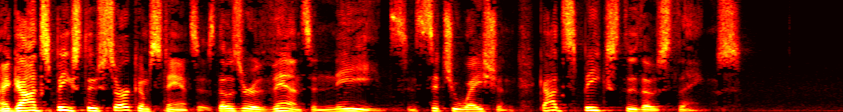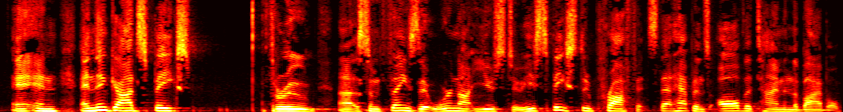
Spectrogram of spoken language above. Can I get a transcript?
And God speaks through circumstances. Those are events and needs and situation. God speaks through those things. And, and, and then God speaks through uh, some things that we're not used to. He speaks through prophets. That happens all the time in the Bible.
